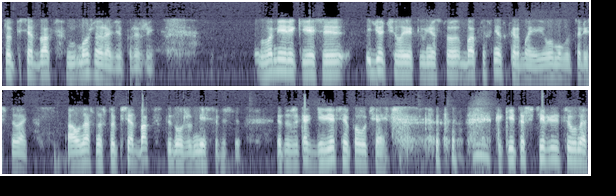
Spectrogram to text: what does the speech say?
150 баксов можно разве прожить? В Америке, если идет человек, и у него 100 баксов нет в кармане, его могут арестовать. А у нас на 150 баксов ты должен месяц. Это же как диверсия получается. Какие-то штирлицы у нас.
